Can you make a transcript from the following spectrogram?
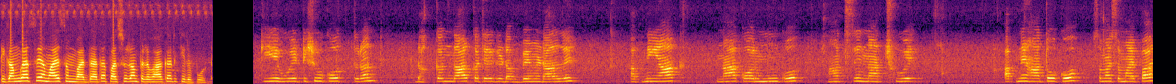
टीकमगढ़ से हमारे संवाददाता परशुराम प्रभाकर की रिपोर्ट। किए हुए टिश्यू को तुरंत ढक्कनदार कचरे के डब्बे में डाल दें। अपनी आँख, नाक और मुँह को हाथ से ना छुए। अपने हाथों को समय समय पर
